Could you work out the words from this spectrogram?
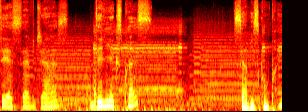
TSF Jazz, Daily Express, service compris.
